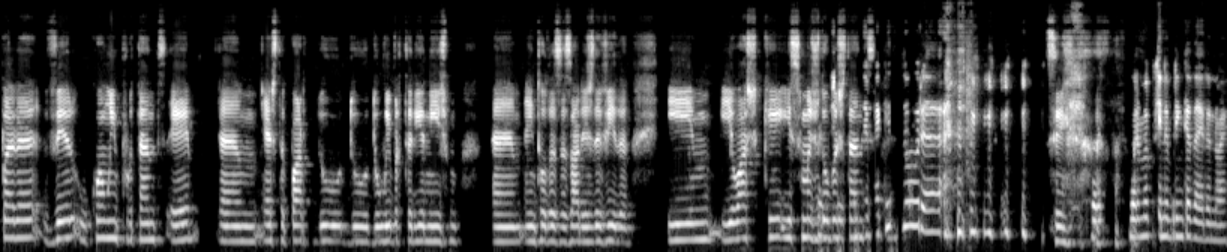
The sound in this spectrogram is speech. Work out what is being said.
para ver o quão importante é um, esta parte do, do, do libertarianismo um, em todas as áreas da vida. E, e, eu acho que isso me ajudou bastante. É que dura. Sim. Agora uma pequena brincadeira, não é?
